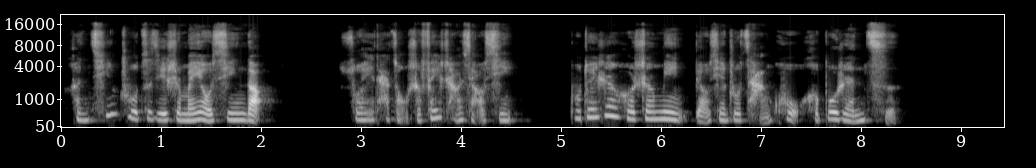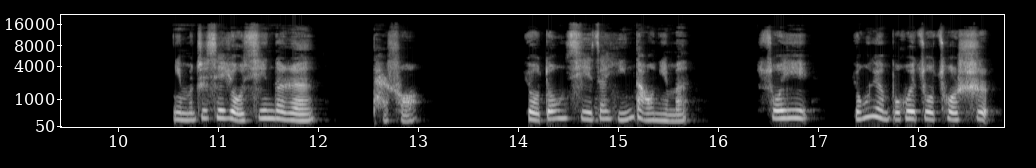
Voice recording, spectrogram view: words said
很清楚自己是没有心的，所以他总是非常小心，不对任何生命表现出残酷和不仁慈。你们这些有心的人，他说，有东西在引导你们，所以永远不会做错事。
